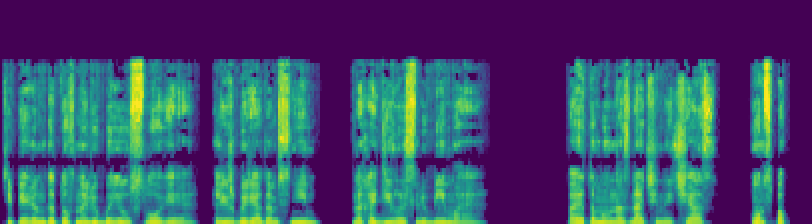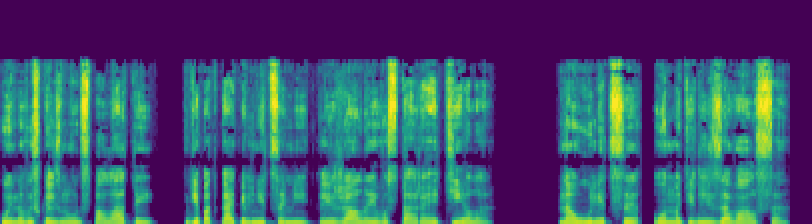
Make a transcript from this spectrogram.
Теперь он готов на любые условия, лишь бы рядом с ним находилась любимая. Поэтому в назначенный час он спокойно выскользнул из палаты, где под капельницами лежало его старое тело. На улице он материализовался.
